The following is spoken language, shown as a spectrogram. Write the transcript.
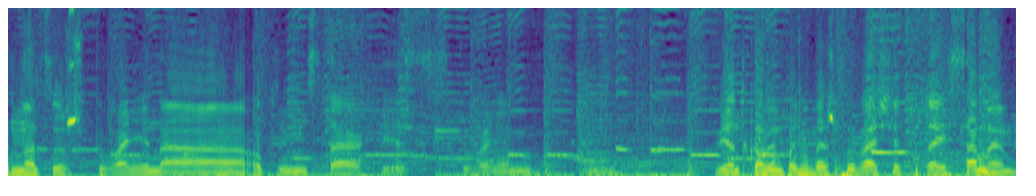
No cóż, pływanie na optymistach jest pływaniem mm, wyjątkowym, ponieważ pływa się tutaj samemu.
